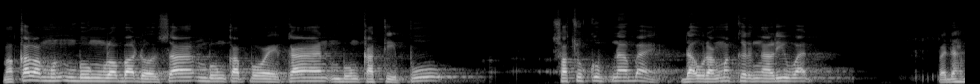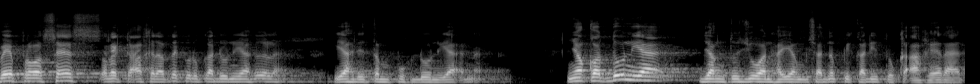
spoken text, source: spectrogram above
Maka lamun embung loba dosa embung kapoekan embung katipu sacukupna bae da urang mah keur ngaliwat. Pedah bae proses rek ka akhirat teh kudu ka dunia heula. Yah ditempuh duniana nyokot dunia jang tujuan hayang bisa nepi ka ditu ke akhirat.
